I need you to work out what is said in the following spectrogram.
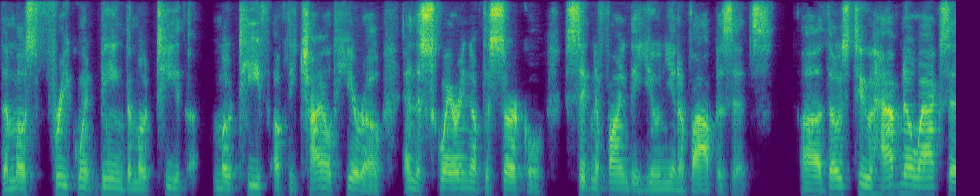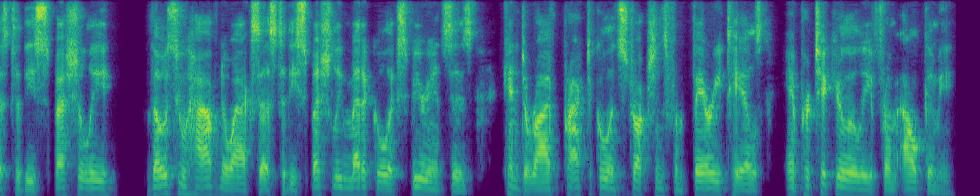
the most frequent being the motif, motif of the child hero and the squaring of the circle, signifying the union of opposites. Uh, those two have no access to these specially those who have no access to these specially medical experiences can derive practical instructions from fairy tales and particularly from alchemy,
